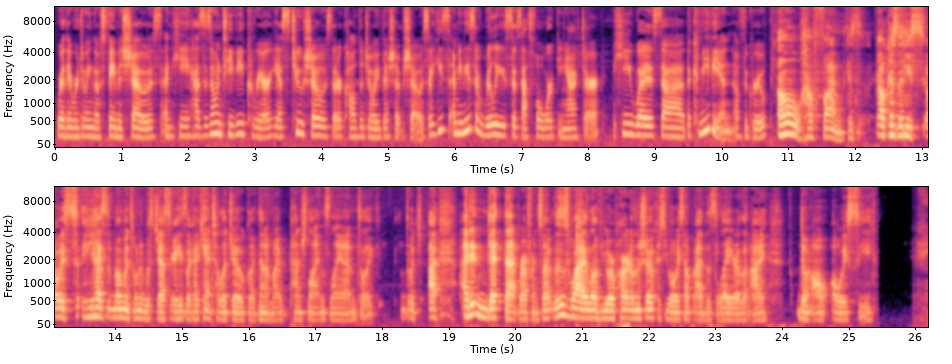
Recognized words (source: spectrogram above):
where they were doing those famous shows. And he has his own TV career. He has two shows that are called the Joey Bishop Show. So he's, I mean, he's a really successful working actor. He was uh, the comedian of the group. Oh, how fun! Because oh, because then he's always he has the moments when with Jessica, he's like, I can't tell a joke, like none of my punchlines land, like. Which I I didn't get that reference. I, this is why I love your part on the show because you always help add this layer that I don't al- always see.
